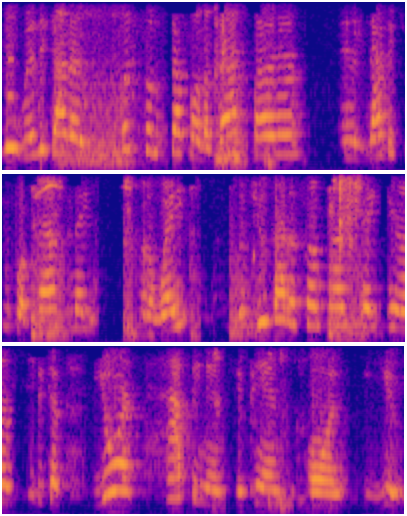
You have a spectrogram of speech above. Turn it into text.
You really got to put some stuff on the back burner, and it's not that you procrastinate the wait, but you got to sometimes take care of you because your happiness depends on you.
